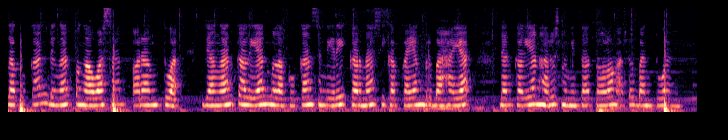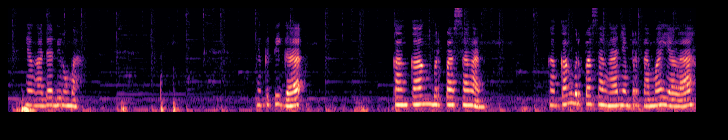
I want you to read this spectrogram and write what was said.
lakukan dengan pengawasan orang tua. Jangan kalian melakukan sendiri karena sikap kayang berbahaya dan kalian harus meminta tolong atau bantuan yang ada di rumah. Yang ketiga, kangkang berpasangan. Kangkang berpasangan yang pertama ialah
